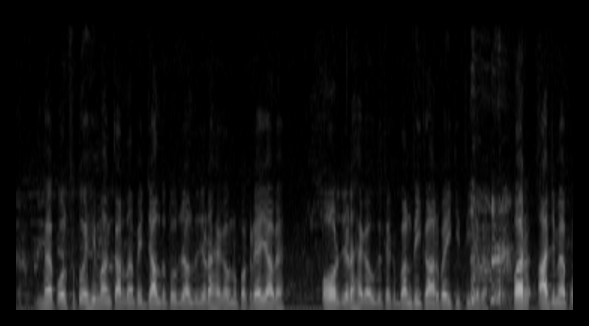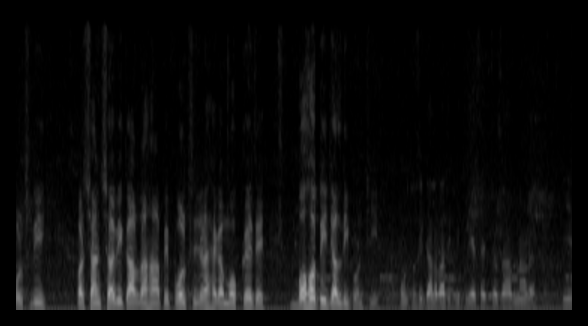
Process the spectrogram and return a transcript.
ਤੋਂ? ਮੈਂ ਪੁਲਿਸ ਤੋਂ ਇਹੀ ਮੰਗ ਕਰਦਾ ਵੀ ਜਲਦ ਤੋਂ ਜਲਦ ਜਿਹੜਾ ਹੈਗਾ ਉਹਨੂੰ ਪਕੜਿਆ ਜਾਵੇ ਔਰ ਜਿਹੜਾ ਹੈਗਾ ਉਹਦੇ ਤੇ ਬਣਦੀ ਕਾਰਵਾਈ ਕੀਤੀ ਜਾਵੇ। ਪਰ ਅੱਜ ਮੈਂ ਪੁਲਿਸ ਦੀ ਪ੍ਰਸ਼ੰਸਾ ਵੀ ਕਰਦਾ ਹਾਂ ਵੀ ਪੁਲਿਸ ਜਿਹੜਾ ਹੈਗਾ ਮੌਕੇ ਤੇ ਬਹੁਤ ਹੀ ਜਲਦੀ ਪਹੁੰਚੀ ਹੈ। ਹੁਣ ਤੁਸੀਂ ਗੱਲਬਾਤ ਕੀਤੀ ਐਸਐਚਓ ਸਾਹਿਬ ਨਾਲ ਕੀ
